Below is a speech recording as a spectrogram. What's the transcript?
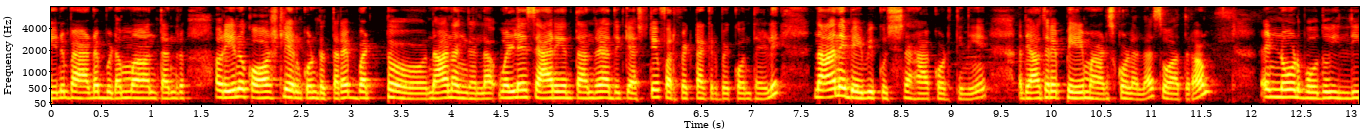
ಏನು ಬೇಡ ಬಿಡಮ್ಮ ಅಂತಂದ್ರೆ ಅವ್ರೇನೋ ಕಾಸ್ಟ್ಲಿ ಅಂದ್ಕೊಂಡಿರ್ತಾರೆ ಬಟ್ ನಾನು ಹಂಗಲ್ಲ. ಒಳ್ಳೆ ಸ್ಯಾರಿ ಅಂತ ಅಂದರೆ ಅದಕ್ಕೆ ಅಷ್ಟೇ ಪರ್ಫೆಕ್ಟ್ ಆಗಿರಬೇಕು ಅಂತ ಹೇಳಿ ನಾನೇ ಬೇಬಿ ಕುಚ್ಚನ್ನ ಹಾಕ್ಕೊಡ್ತೀನಿ ಅದು ಯಾವ ಥರ ಪೇ ಮಾಡಿಸ್ಕೊಳ್ಳಲ್ಲ ಸೊ ಆ ಥರ. ಆ್ಯಂಡ್ ನೋಡ್ಬೋದು, ಇಲ್ಲಿ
